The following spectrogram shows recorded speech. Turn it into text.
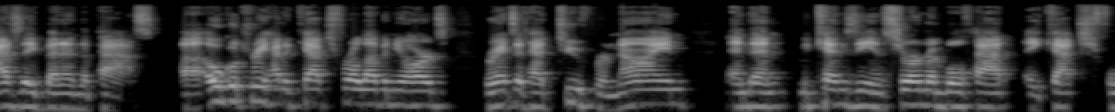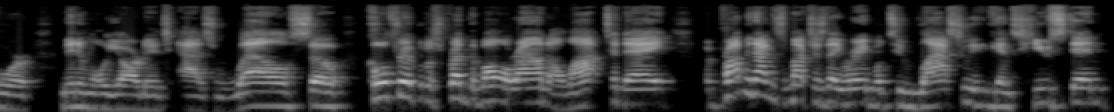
as they've been in the past. Uh, Ogletree had a catch for 11 yards. Granson had two for nine. And then McKenzie and Sermon both had a catch for minimal yardage as well. So Colts were able to spread the ball around a lot today, but probably not as much as they were able to last week against Houston,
